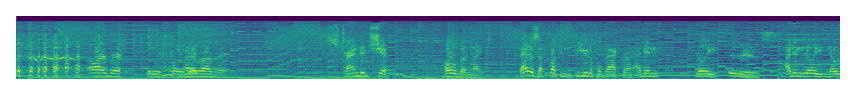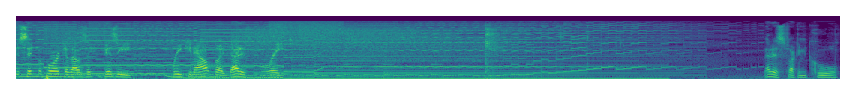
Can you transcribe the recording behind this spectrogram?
armor. Little toy I love it. Stranded ship, Polar Knight. That is a fucking beautiful background. I didn't really, It is. I didn't really notice it before because I was busy freaking out, but that is great. That is fucking cool.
